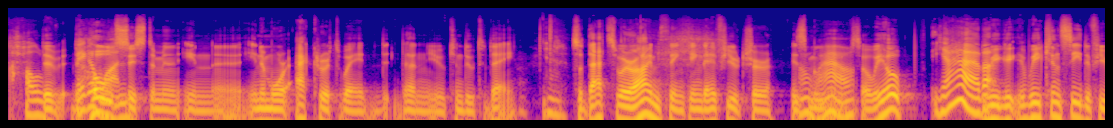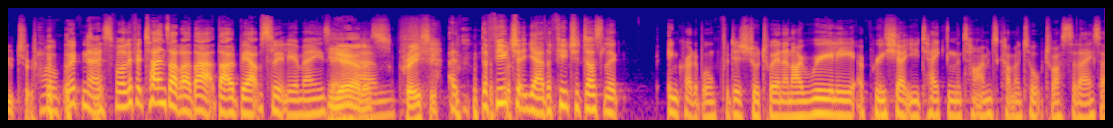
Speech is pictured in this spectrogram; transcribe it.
whole the, the whole one. system in in, uh, in a more accurate way than you can do today. Yeah. So that's where I'm thinking the future is Oh, moving. wow. So we hope Yeah. We we can see the future. oh goodness. Well, if it turns out like that, that would be absolutely amazing. yeah, that's Um, crazy. uh, the future, yeah, the future does look incredible for digital twin, and I really appreciate you taking the time to come and talk to us today. So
